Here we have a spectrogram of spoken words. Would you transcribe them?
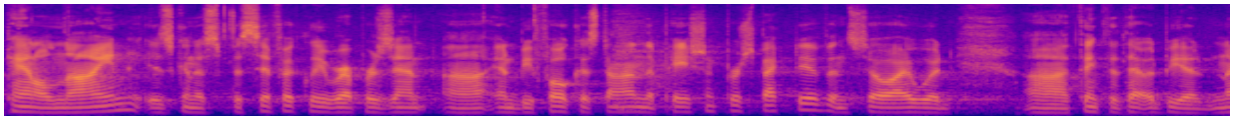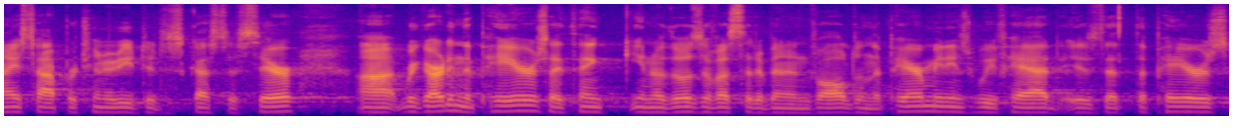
panel nine is going to specifically represent uh, and be focused on the patient perspective, and so I would uh, think that that would be a nice opportunity to discuss this there. Uh, Regarding the payers, I think, you know, those of us that have been involved in the payer meetings we've had is that the payers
